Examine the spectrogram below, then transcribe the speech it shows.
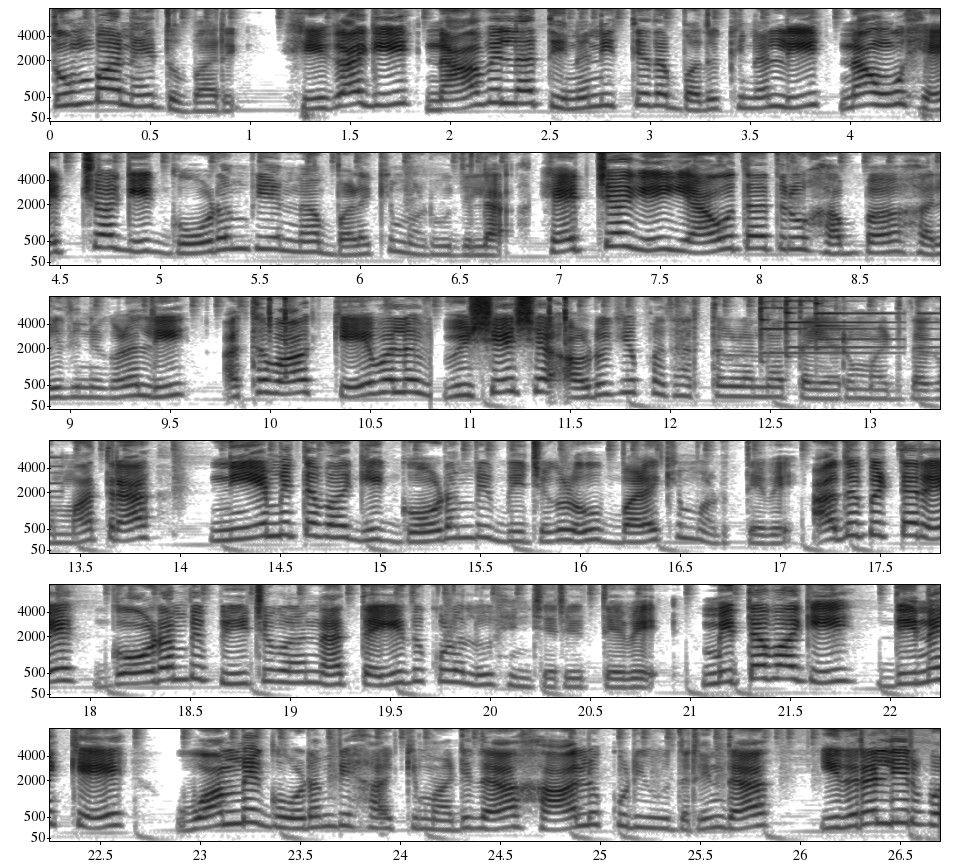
ತುಂಬಾನೇ ದುಬಾರಿ. ಹೀಗಾಗಿ ನಾವೆಲ್ಲ ದಿನನಿತ್ಯದ ಬದುಕಿನಲ್ಲಿ ನಾವು ಹೆಚ್ಚಾಗಿ ಗೋಡಂಬಿಯನ್ನ ಬಳಕೆ ಮಾಡುವುದಿಲ್ಲ. ಹೆಚ್ಚಾಗಿ ಯಾವುದಾದರೂ ಹಬ್ಬ, ಹರಿದಿನಗಳಲ್ಲಿ ಅಥವಾ ಕೇವಲ ವಿಶೇಷ ಅಡುಗೆ ಪದಾರ್ಥಗಳನ್ನ ತಯಾರು ಮಾಡಿದಾಗ ಮಾತ್ರ ನಿಯಮಿತವಾಗಿ ಗೋಡಂಬಿ ಬೀಜಗಳು ಬಳಕೆ ಮಾಡುತ್ತೇವೆ. ಅದು ಬಿಟ್ಟರೆ ಗೋಡಂಬಿ ಬೀಜಗಳನ್ನ ತೆಗೆದುಕೊಳ್ಳಲು ಹಿಂಜರಿಯುತ್ತೇವೆ. ಮಿತವಾಗಿ ದಿನಕ್ಕೆ ಒಮ್ಮೆ ಗೋಡಂಬಿ ಹಾಕಿ ಮಾಡಿದ ಹಾಲು ಕುಡಿಯುವುದರಿಂದ ಇದರಲ್ಲಿರುವ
